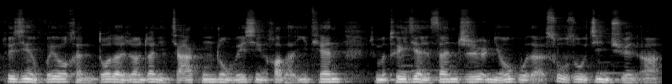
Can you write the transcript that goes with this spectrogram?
最近会有很多的让让你加公众微信号的，一天什么推荐三只牛股的，速速进群啊，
